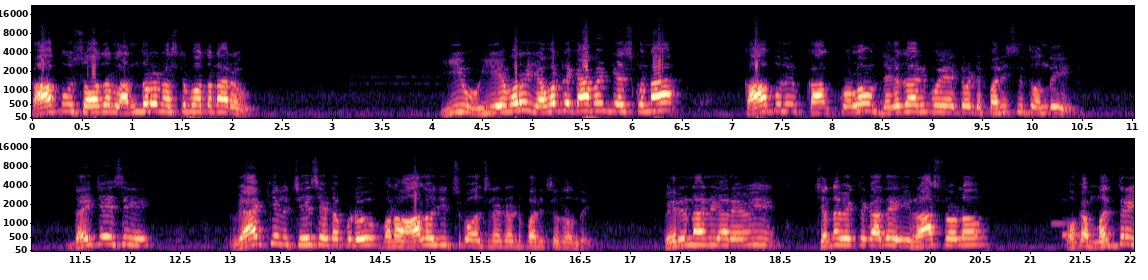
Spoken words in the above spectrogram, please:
కాపు సోదరులు అందరూ నష్టపోతున్నారు. ఈ ఎవరు ఎవరిని కామెంట్ చేసుకున్నా కాపులు కా కులం దిగజారిపోయేటువంటి పరిస్థితి ఉంది. దయచేసి వ్యాఖ్యలు చేసేటప్పుడు మనం ఆలోచించుకోవాల్సినటువంటి పరిస్థితి ఉంది. పేరునాని గారు ఏమి చిన్న వ్యక్తి కాదే ఈ రాష్ట్రంలో ఒక మంత్రి.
